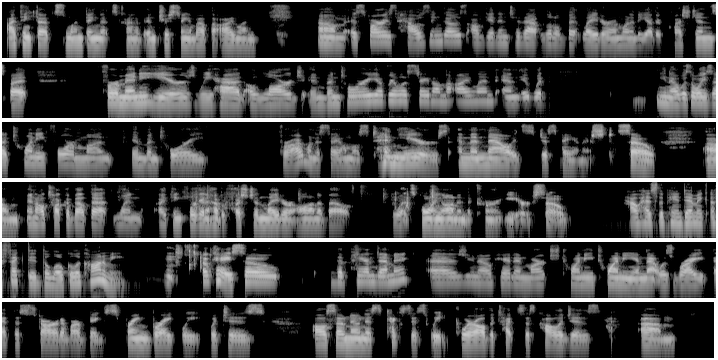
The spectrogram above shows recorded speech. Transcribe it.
I think that's one thing that's kind of interesting about the island. Um, as far as housing goes, I'll get into that a little bit later on one of the other questions, but for many years we had a large inventory of real estate on the island and it would you know was always a 24 month inventory for I want to say almost 10 years. And then now it's just vanished. So, um, and I'll talk about that when I think we're going to have a question later on about what's going on in the current year. So, how has the pandemic affected the local economy? Okay, so the pandemic, as you know, hit in March 2020, and that was right at the start of our big spring break week, which is also known as Texas Week, where all the Texas colleges um,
